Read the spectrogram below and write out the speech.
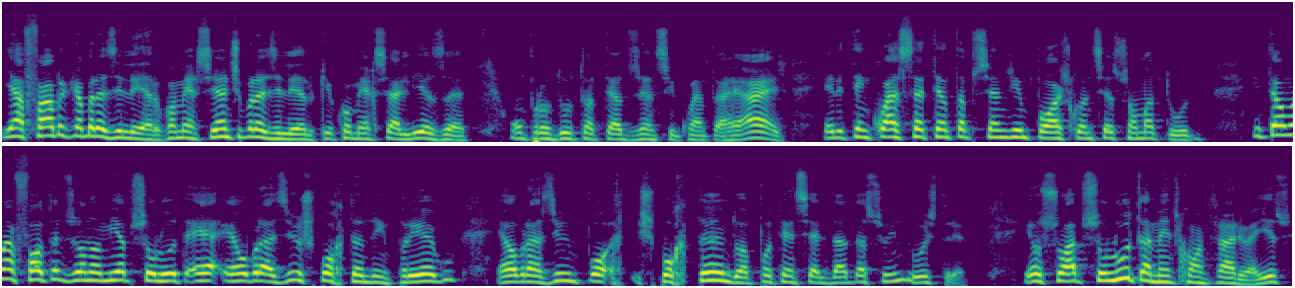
E a fábrica brasileira, o comerciante brasileiro que comercializa um produto até 250 reais, ele tem quase 70% de imposto quando você soma tudo. Então é uma falta de isonomia absoluta. É, é o Brasil exportando emprego, é o Brasil exportando a potencialidade da sua indústria. Eu sou absolutamente contrário a isso.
